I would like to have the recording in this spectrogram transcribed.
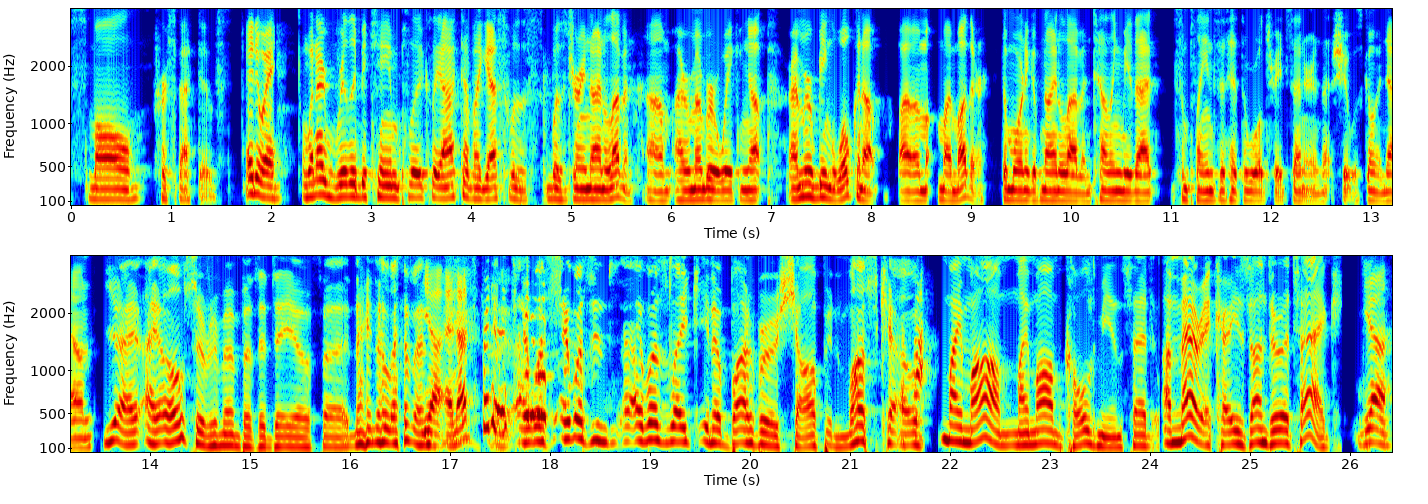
small perspectives. Anyway, when I really became politically active, I guess was was during 9/11. Um, I remember waking up. I remember being woken up by my mother the morning of 9/11, telling me that some planes had hit the World Trade Center and that shit was going down. Yeah, I, I also remember the day of uh, 9/11. Yeah, and that's pretty. That's pretty I was much... I was in I was like in a barber shop in Moscow. my mom my mom called me and said America is under attack. Yeah,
